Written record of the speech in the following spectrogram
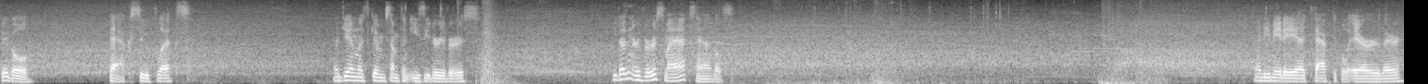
Big ol' back suplex. Again, let's give him something easy to reverse. He doesn't reverse my axe handles. And he made a, a tactical error there.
